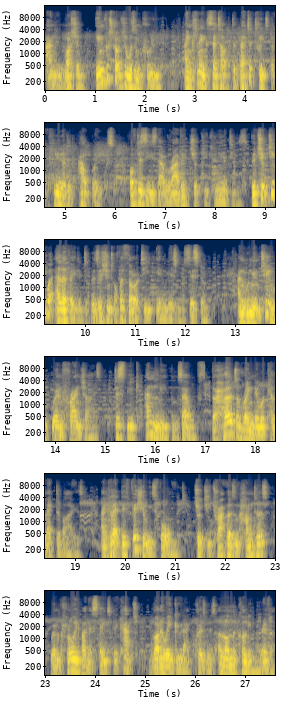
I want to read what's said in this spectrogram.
and in Russian. Infrastructure was improved and clinics set up to better treat the periodic outbreaks of disease that ravaged Chukchi communities. The Chukchi were elevated to positions of authority in this new system, and women too were enfranchised to speak and lead themselves. The herds of reindeer were collectivized, and collective fisheries formed. Chukchi trappers and hunters were employed by the state to catch runaway Gulag prisoners along the Kolyma River.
